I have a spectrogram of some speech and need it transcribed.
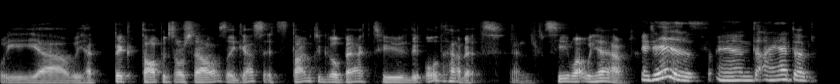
We uh, we had picked topics ourselves. I guess it's time to go back to the old habits and see what we have. It is, and I had to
